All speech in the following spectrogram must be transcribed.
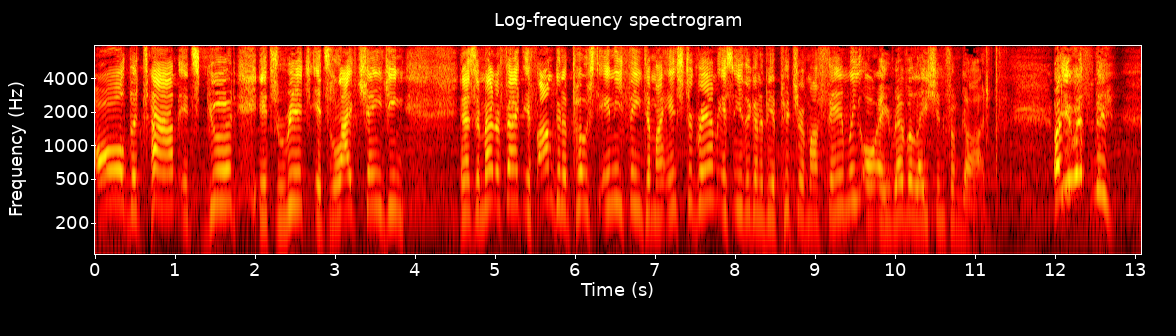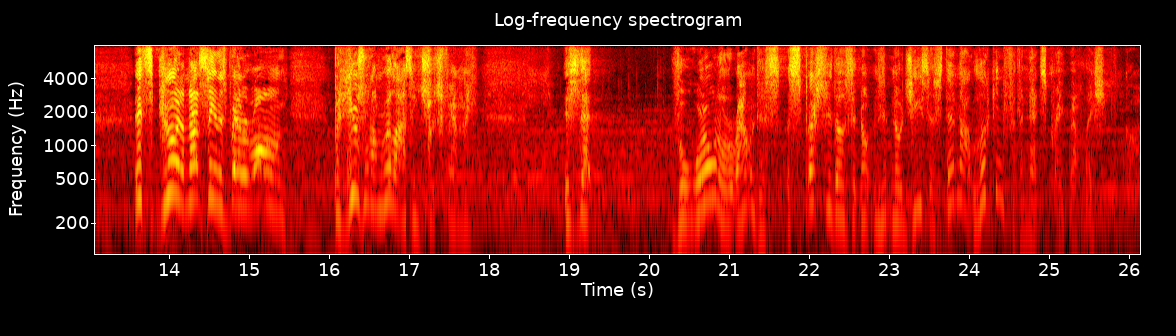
all the time. It's good, it's rich, it's life changing. And as a matter of fact, if I'm gonna post anything to my Instagram, it's either gonna be a picture of my family or a revelation from God. Are you with me? It's good. I'm not saying it's bad or wrong. But here's what I'm realizing, church family is that the world around us, especially those that don't know Jesus, they're not looking for the next great revelation from God.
